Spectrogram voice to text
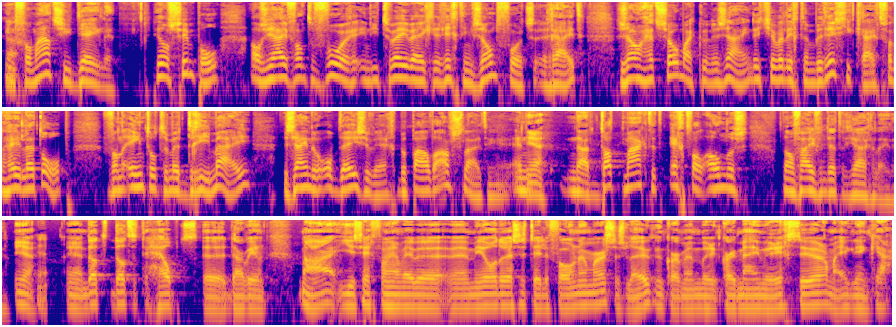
informatie delen. Heel simpel. Als jij van tevoren in die twee weken richting Zandvoort rijdt, zou het zomaar kunnen zijn dat je wellicht een berichtje krijgt van: hey, let op, van 1 tot en met 3 mei zijn er op deze weg bepaalde afsluitingen. En Ja. nou, dat maakt het echt wel anders dan 35 jaar geleden. Ja, ja. dat, dat het helpt eh, daar weer. in. Maar je zegt van ja, we hebben eh, mailadressen, telefoonnummers. Dat is leuk. Dan kan je, kan je mij een bericht sturen. Maar ik denk, ja,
